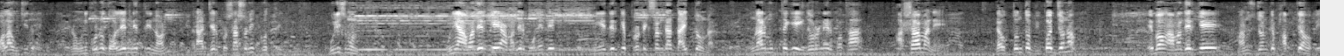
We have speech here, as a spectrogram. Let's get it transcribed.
বলা উচিত হয়নি। উনি কোনো দলের নেত্রী নন, রাজ্যের প্রশাসনিক কর্তৃক। পুলিশ মন্ত্রী। উনি আমাদেরকে, আমাদের বোনেদের, মেয়েদেরকে প্রোটেকশন দেওয়ার দায়িত্ব ওনার। ওনার মুখ থেকে এই ধরনের কথা আসা মানে এটা অত্যন্ত বিপজ্জনক এবং আমাদেরকে, মানুষজনকে ভাবতে হবে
